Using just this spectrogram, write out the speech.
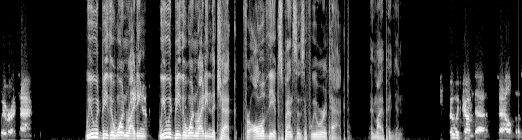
we were attacked? We would be the one writing. We would be the one writing the check for all of the expenses if we were attacked. In my opinion. Who would come to to help us?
